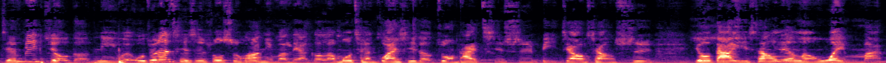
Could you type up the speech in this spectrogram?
钱币九的逆位，我觉得其实说实话，你们两个人目前关系的状态其实比较像是有达以上，恋人未满。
